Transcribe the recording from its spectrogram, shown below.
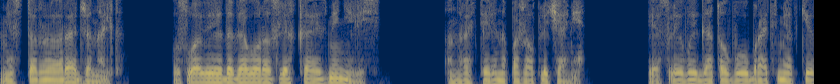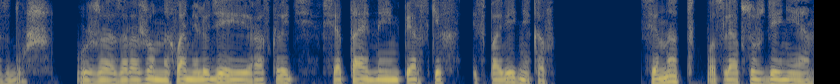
«Мистер Реджинальд, условия договора слегка изменились». Он растерянно пожал плечами. «Если вы готовы убрать метки с душ, уже зараженных вами людей и раскрыть все тайны имперских исповедников, Сенат после обсуждения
